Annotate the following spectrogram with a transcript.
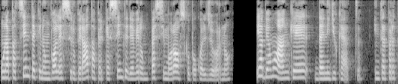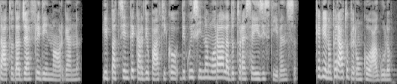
Una paziente che non vuole essere operata perché sente di avere un pessimo oroscopo quel giorno. E abbiamo anche Danny Duquette, interpretato da Jeffrey Dean Morgan, il paziente cardiopatico di cui si innamora la dottoressa Easy Stevens, che viene operato per un coagulo.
